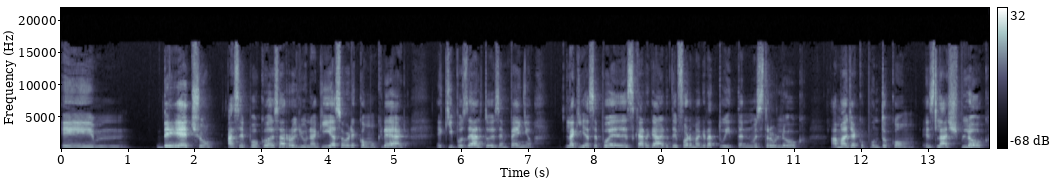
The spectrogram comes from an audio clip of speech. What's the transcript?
Em, de hecho, hace poco desarrollé una guía sobre cómo crear equipos de alto desempeño. La guía se puede descargar de forma gratuita en nuestro blog amayaco.com slash blog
